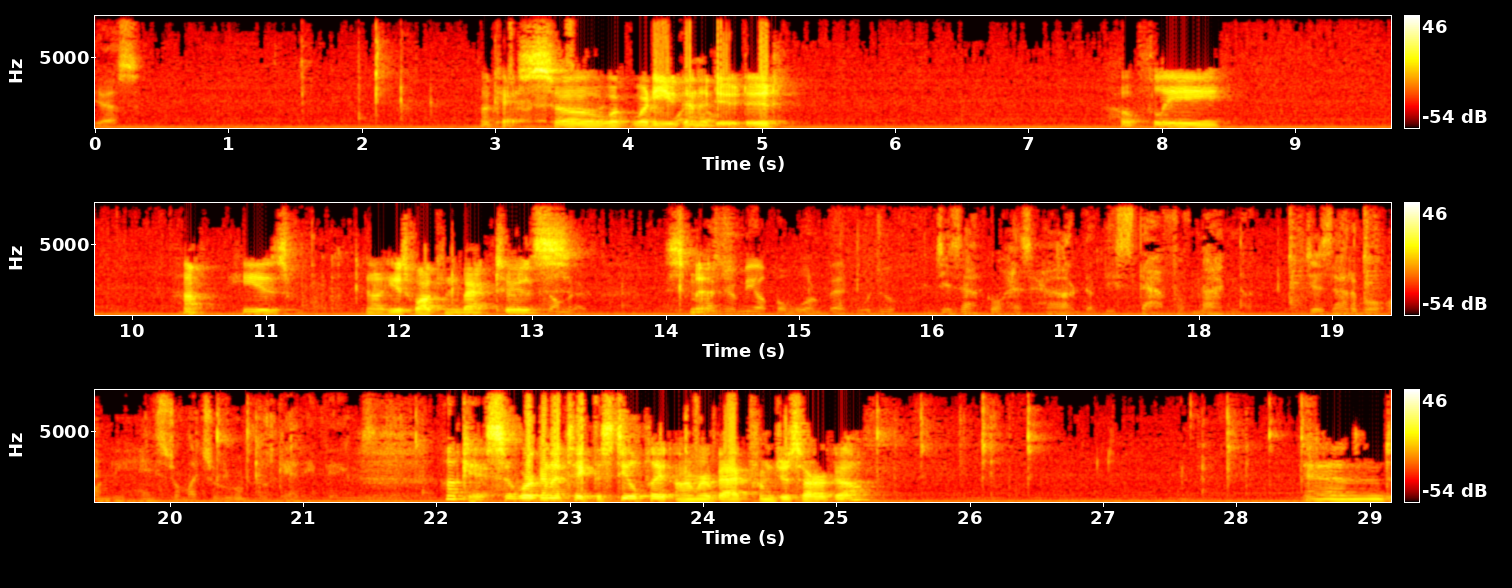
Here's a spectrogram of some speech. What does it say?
Yes. Okay, so what, what are you gonna do, dude? Hopefully... Huh, he is... Uh, no, he's walking back to his smith. me up a warm bed, would you? J'zargo has heard of the Staff of Magnus. J'zargo only has so much room to carry things. Okay, so we're gonna take the steel plate armor back from J'zargo. And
